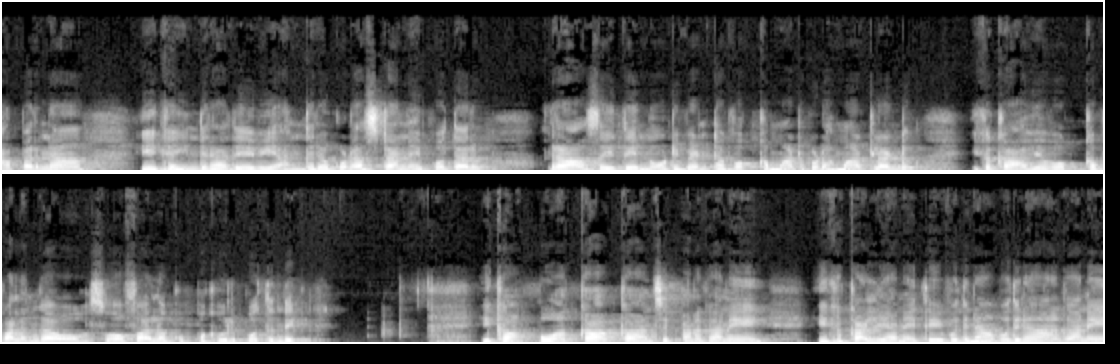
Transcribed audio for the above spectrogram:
అపర్ణ ఇక ఇందిరాదేవి అందరూ కూడా స్టన్ అయిపోతారు. రాస్ అయితే నోటి వెంట ఒక్క మాట కూడా మాట్లాడ్డు. ఇక కావ్య ఒక్క పలంగా ఓ సోఫాలో కుప్ప కూలిపోతుంది ఇక అప్పు అక్క అక్క అని చెప్పనగానే ఇక కళ్యాణ్ అయితే వదిన వదిన అనగానే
